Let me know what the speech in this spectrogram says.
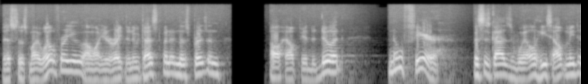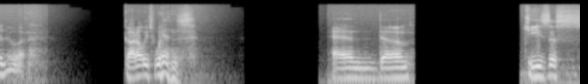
This is my will for you. I want you to write the New Testament in this prison. I'll help you to do it. No fear. This is God's will. He's helped me to do it. God always wins. And um, Jesus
